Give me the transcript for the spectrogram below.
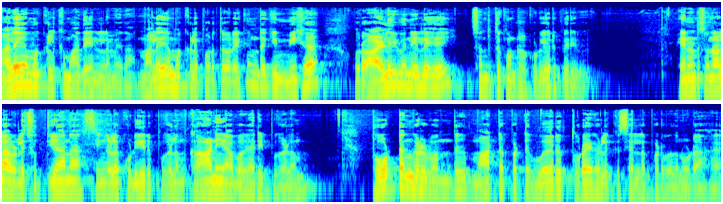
மலைய மக்களுக்கும் அதே நிலைமை தான் மலைய மக்களை பொறுத்த வரைக்கும் இன்றைக்கு மிக ஒரு அழிவு நிலையை சந்தித்துக் கொண்டிருக்கக்கூடிய ஒரு பிரிவு. ஏனென்று சொன்னால் அவர்களை சுத்தியான சிங்கள குடியிருப்புகளும் காணி அபகரிப்புகளும் தோட்டங்கள் வந்து மாற்றப்பட்டு வேறு துறைகளுக்கு செல்லப்படுவதனூடாக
